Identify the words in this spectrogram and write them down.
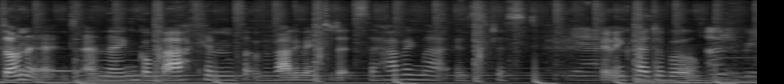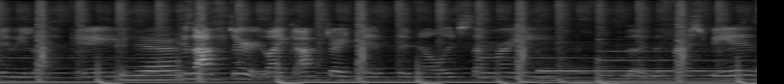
done it and then gone back and sort of evaluated it so having that is just yeah. Incredible I was really lucky. yeah Because after like after I did the knowledge summary, the, the first phase,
